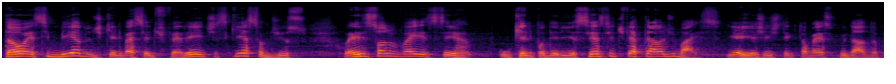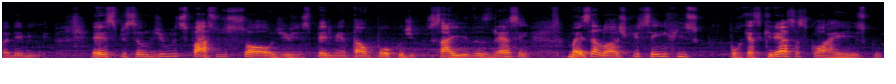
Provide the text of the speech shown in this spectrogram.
Então, esse medo de que ele vai ser diferente, esqueçam disso. Ele só não vai ser o que ele poderia ser se tiver tela demais. E aí a gente tem que tomar esse cuidado da pandemia. Eles precisam de um espaço de sol, de experimentar um pouco de saídas, né? Assim, mas é lógico que sem risco, porque as crianças correm risco.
